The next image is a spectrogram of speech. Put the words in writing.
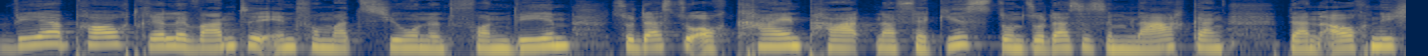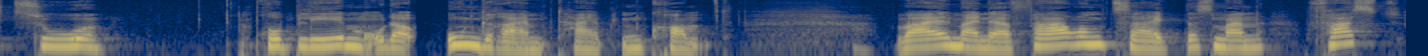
wer braucht relevante Informationen von wem, sodass du auch keinen Partner vergisst und sodass es im Nachgang dann auch nicht zu Problemen oder Ungereimtheiten kommt. Weil meine Erfahrung zeigt, dass man fast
